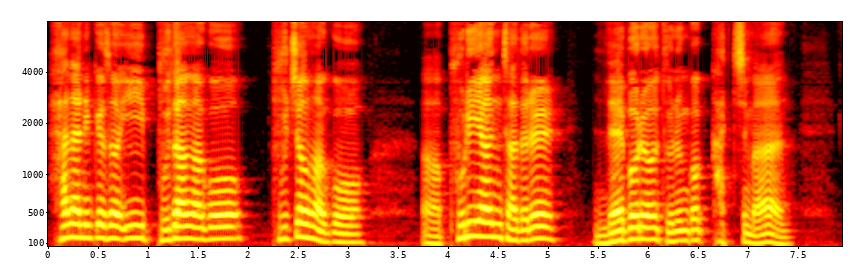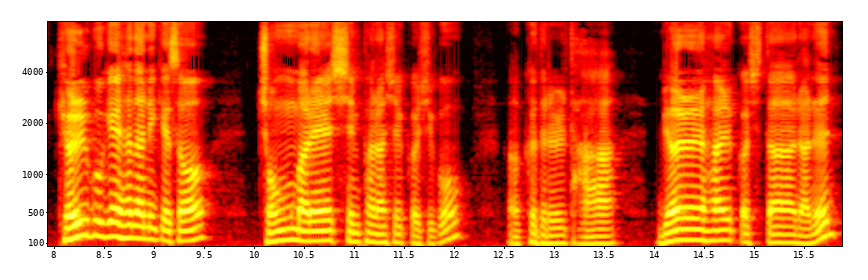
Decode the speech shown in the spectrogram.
하나님께서 이 부당하고 부정하고 어, 불의한 자들을 내버려 두는 것 같지만 결국에 하나님께서 종말에 심판하실 것이고 어, 그들을 다 멸할 것이다 라는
